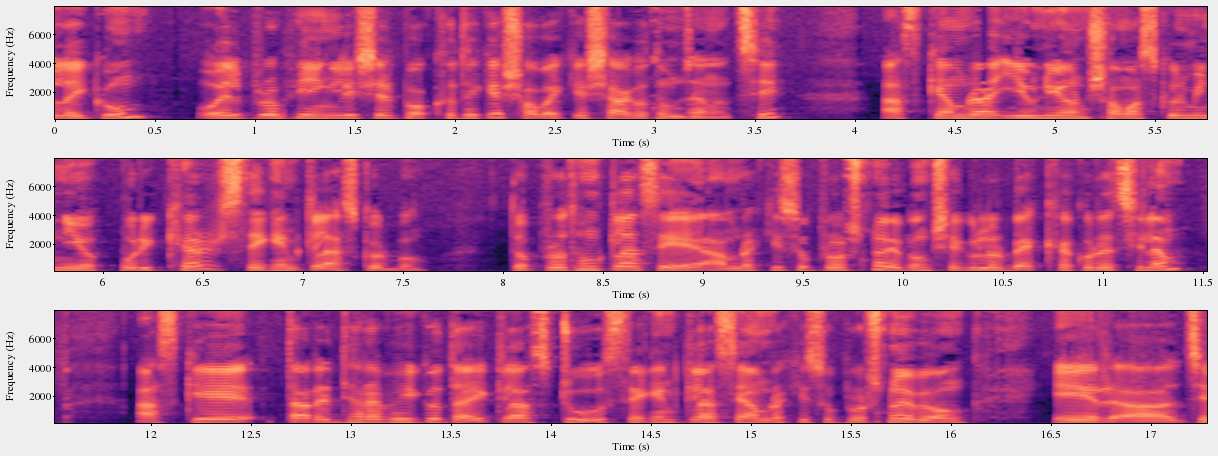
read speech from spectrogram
আলাইকুম। ওয়েল প্রফি ইংলিশের পক্ষ থেকে সবাইকে স্বাগতম জানাচ্ছি। আজকে আমরা ইউনিয়ন সমাজকর্মী নিয়োগ পরীক্ষার সেকেন্ড ক্লাস করব। তো প্রথম ক্লাসে আমরা কিছু প্রশ্ন এবং সেগুলোর ব্যাখ্যা করেছিলাম। আজকে তারের ধারাবাহিকতায় ক্লাস টু সেকেন্ড ক্লাসে আমরা কিছু প্রশ্ন এবং এর যে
